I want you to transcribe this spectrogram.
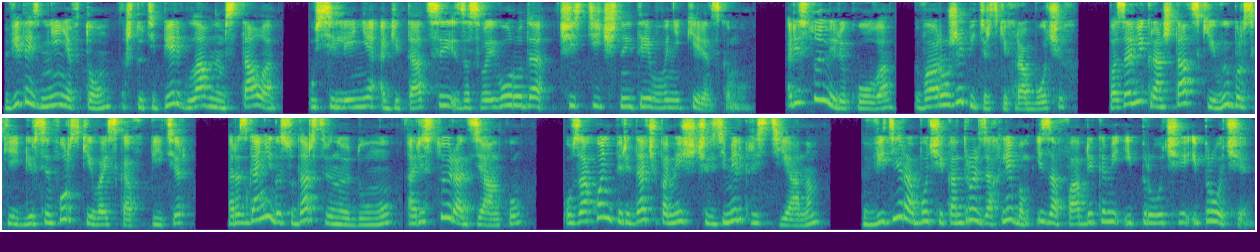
Видоизменение в том, что теперь главным стало усиление агитации за своего рода частичные требования Керенскому. Арестуй Милюкова, вооружи питерских рабочих, позови кронштадтские, выборгские, гельсинфорские войска в Питер, разгони Государственную Думу, арестуй Родзянку, узаконь передачу помещичьих земель крестьянам, Введи рабочий контроль за хлебом и за фабриками и прочее, и прочее.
